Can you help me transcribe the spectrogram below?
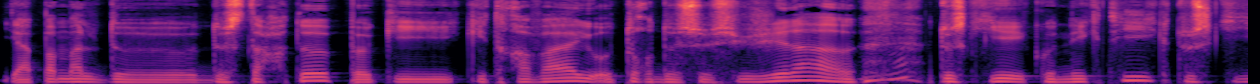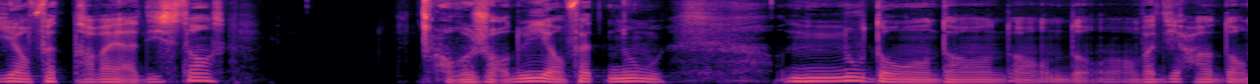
il y a pas mal de, de startups qui, qui travaillent autour de ce sujet-là, tout ce qui est connectique, tout ce qui est en fait travail à distance. Aujourd'hui en fait nous nous dans, dans, dans, dans- on va dire dans,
